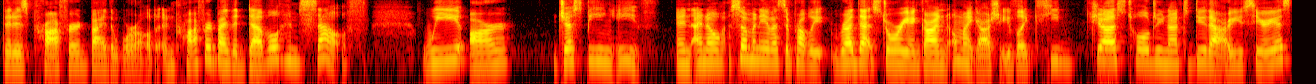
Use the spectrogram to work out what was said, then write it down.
that is proffered by the world and proffered by the devil himself, we are just being Eve. And I know so many of us have probably read that story and gone, oh my gosh, Eve, like he just told you not to do that. Are you serious?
